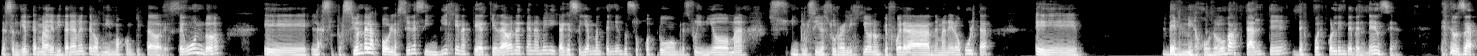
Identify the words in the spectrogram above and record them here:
descendientes mayoritariamente los mismos conquistadores. Segundo, eh, la situación de las poblaciones indígenas que quedaban acá en América, que seguían manteniendo sus costumbres, su idioma, su- inclusive su religión, aunque fuera de manera oculta, eh, desmejoró bastante después con la independencia. O sea,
